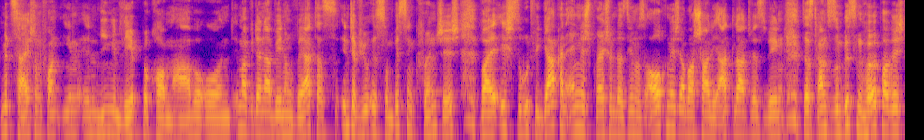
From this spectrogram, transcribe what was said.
mit Zeichnung von ihm in Liegen lebt bekommen habe und immer wieder eine Erwähnung wert. Das Interview ist so ein bisschen cringig, weil ich so gut wie gar kein Englisch spreche und Sinus auch nicht, aber Charlie Adler, weswegen das Ganze so ein bisschen hölperig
